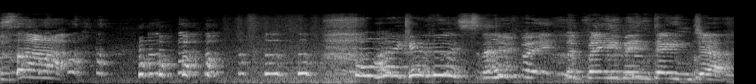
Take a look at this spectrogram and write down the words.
was that? oh babe in danger.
